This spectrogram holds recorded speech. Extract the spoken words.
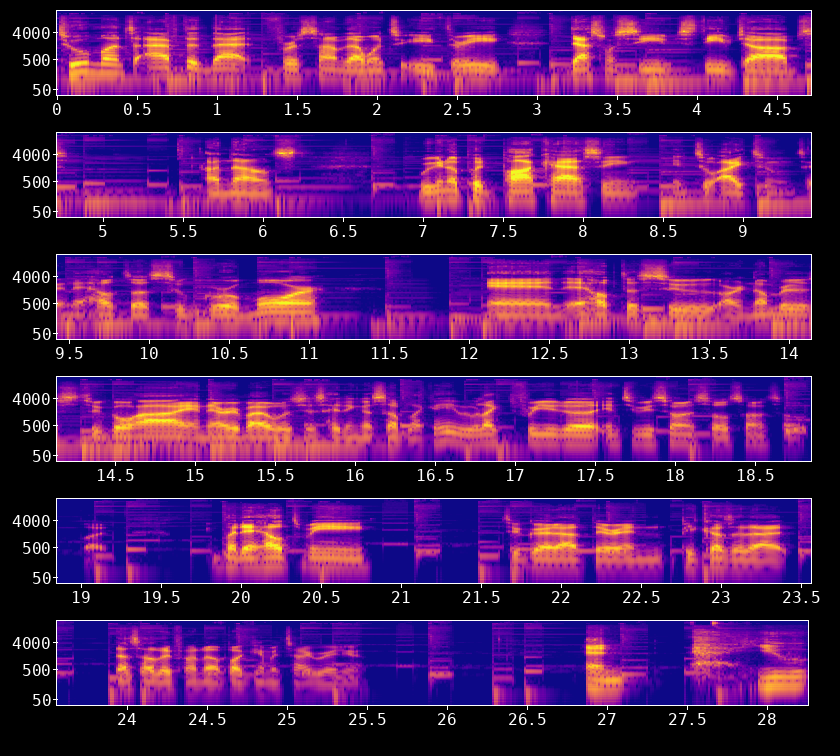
two months after that first time that I went to E3, that's when Steve, Steve Jobs announced we're gonna put podcasting into iTunes, and it helped us to grow more, and it helped us to our numbers to go high, and everybody was just hitting us up like, "Hey, we would like for you to interview so and so, so and so." But but it helped me to get out there, and because of that, that's how they found out about Gamer Tag Radio. And you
